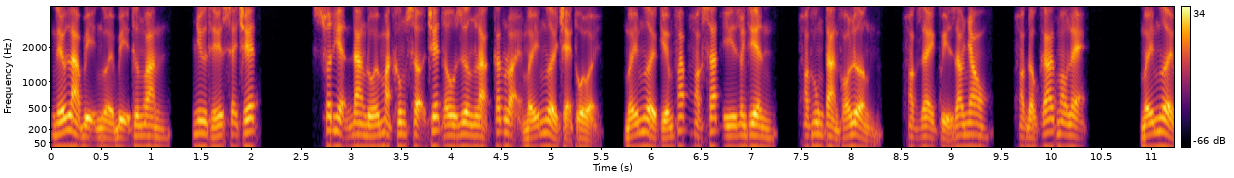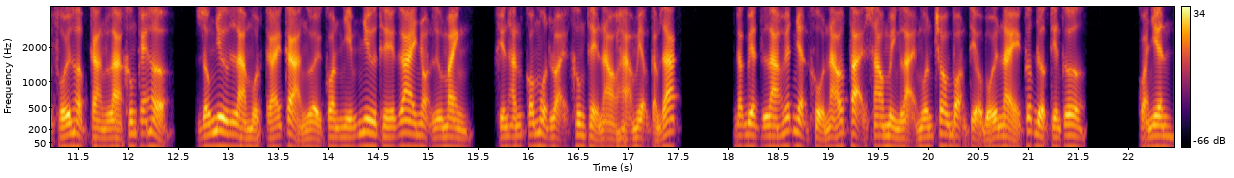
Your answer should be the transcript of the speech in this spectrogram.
nếu là bị người bị thương oan, như thế sẽ chết. Xuất hiện đang đối mặt không sợ chết âu dương lạc các loại mấy người trẻ tuổi, mấy người kiếm pháp hoặc sát ý doanh thiên, hoặc hung tàn khó lường, hoặc dày quỷ giao nhau, hoặc độc các mau lẹ. Mấy người phối hợp càng là không kẽ hở, giống như là một cái cả người con nhím như thế gai nhọn lưu manh, khiến hắn có một loại không thể nào hạ miệng cảm giác. Đặc biệt là huyết nhận khổ não tại sao mình lại muốn cho bọn tiểu bối này cướp được tiên cơ. Quả nhiên,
